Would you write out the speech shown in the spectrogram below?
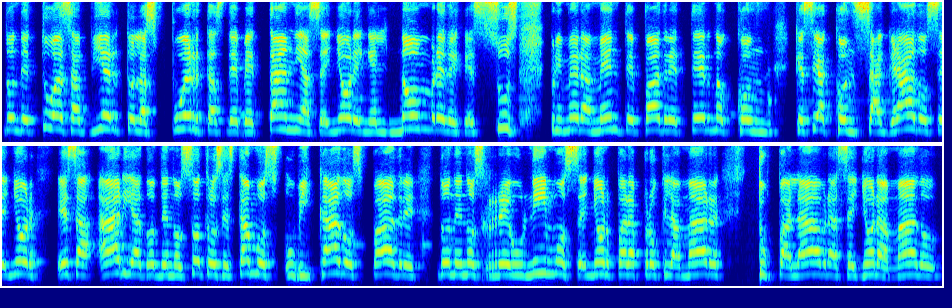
donde tú has abierto las puertas de Betania, Señor, en el nombre de Jesús. Primeramente, Padre eterno, con que sea consagrado, Señor, esa área donde nosotros estamos ubicados, Padre, donde nos reunimos, Señor, para proclamar tu palabra, Señor amado.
